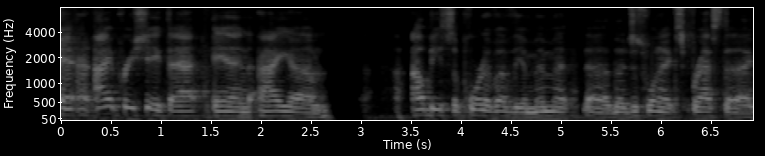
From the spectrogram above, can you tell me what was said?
And I appreciate that, and I, um, I'll be supportive of the amendment. Uh, I just want to express that I,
